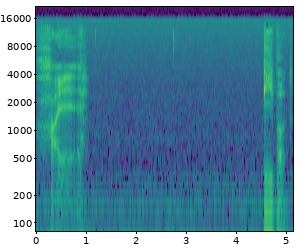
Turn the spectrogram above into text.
はえ B パート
